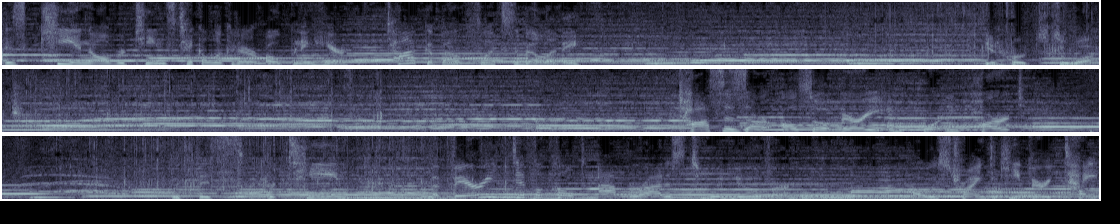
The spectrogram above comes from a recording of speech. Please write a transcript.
is key in all routines. Take a look at her opening here. Talk about flexibility. It hurts to watch. Tosses are also a very important part with this routine. A very difficult apparatus to maneuver. Always trying to keep very tight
